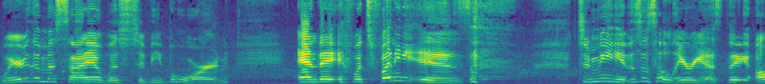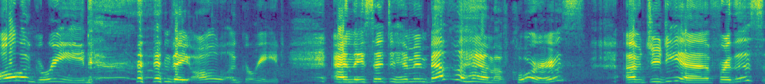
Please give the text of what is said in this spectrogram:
where the Messiah was to be born. And they, if what's funny is, to me, this is hilarious. They all agreed, they all agreed, and they said to him in Bethlehem, of course, of Judea, for this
